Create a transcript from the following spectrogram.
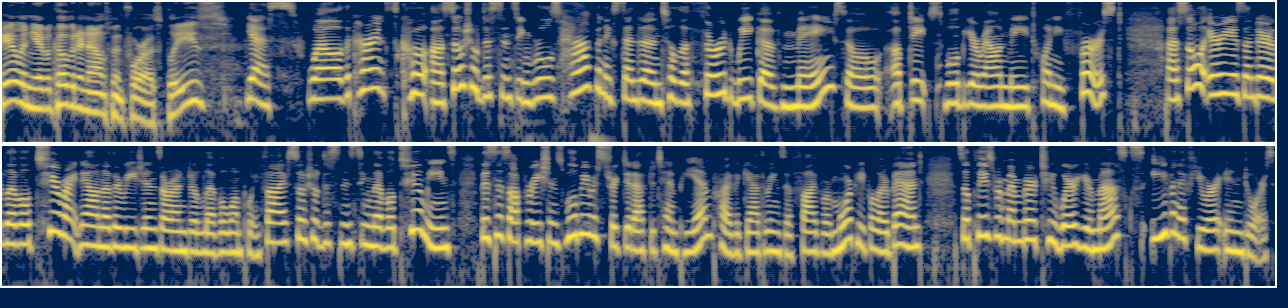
Kaylin, you have a COVID announcement for us, please. Yes. Well, the current co- uh, social distancing rules have been extended until the third week of May. So updates will be around May 21st. Uh, Seoul area is under level two right now, and other regions are under level 1.5. Social distancing level two means business operations will be restricted after 10 p.m. Private gatherings of five or more people are banned. So please remember to wear your masks even if you are indoors.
